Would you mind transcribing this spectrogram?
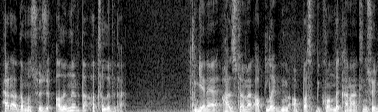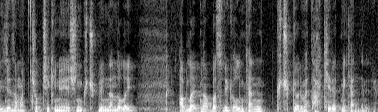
her adamın sözü alınır da atılır da. Gene Hazreti Ömer Abdullah İbni Abbas bir konuda kanaatini söyleyeceğiz ama çok çekiniyor yaşının küçüklüğünden dolayı. Abdullah İbni Abbas diyor ki oğlum kendini küçük görme, tahkir etme kendini diyor.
